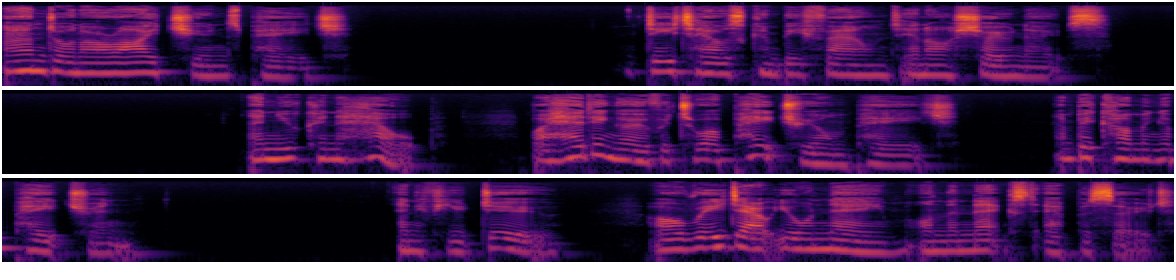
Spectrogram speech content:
and on our iTunes page. Details can be found in our show notes. And you can help by heading over to our Patreon page and becoming a patron. And if you do, I'll read out your name on the next episode.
